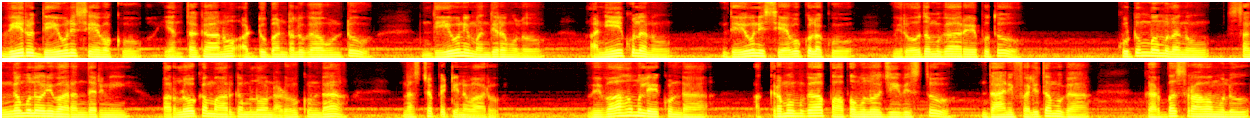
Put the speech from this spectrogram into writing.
వీరు దేవుని సేవకు ఎంతగానో అడ్డుబండలుగా ఉంటూ దేవుని మందిరములో అనేకులను దేవుని సేవకులకు విరోధముగా రేపుతూ కుటుంబములను సంఘములోని వారందరినీ పరలోక మార్గంలో నడవకుండా నష్టపెట్టినవారు. వివాహము లేకుండా అక్రమముగా పాపములో జీవిస్తూ దాని ఫలితముగా గర్భస్రావములు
